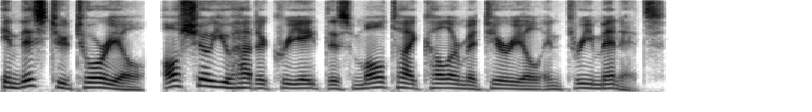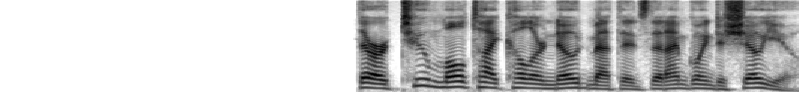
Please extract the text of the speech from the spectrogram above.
In this tutorial, I'll show you how to create this multicolor material in 3 minutes. There are two multicolor node methods that I'm going to show you.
